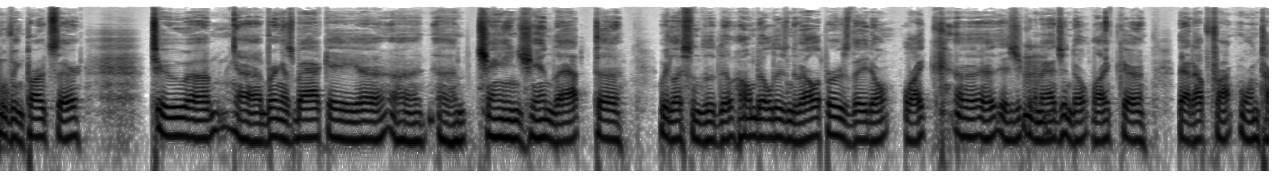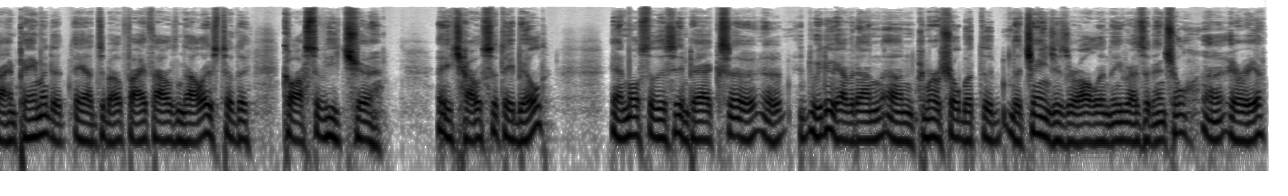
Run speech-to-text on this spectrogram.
moving parts there to um, uh, bring us back a, uh, uh, uh, change in that. Uh, we listen to the home builders and developers. They don't like, uh, as you can imagine, don't like uh, that upfront one-time payment. It adds about five thousand dollars to the cost of each uh, each house that they build. And most of this impacts, uh, uh, we do have it on, on commercial, but the, the changes are all in the residential uh, area.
